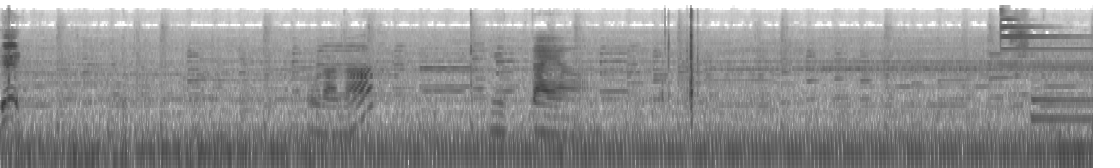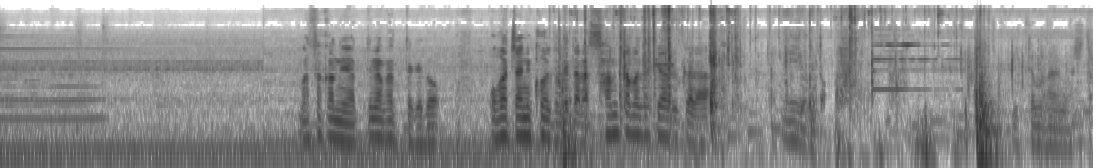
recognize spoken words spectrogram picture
えそまさかのやってなかったけどおばちゃんに声かけたら3玉だけあるからいいよと。言ってもらいました。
